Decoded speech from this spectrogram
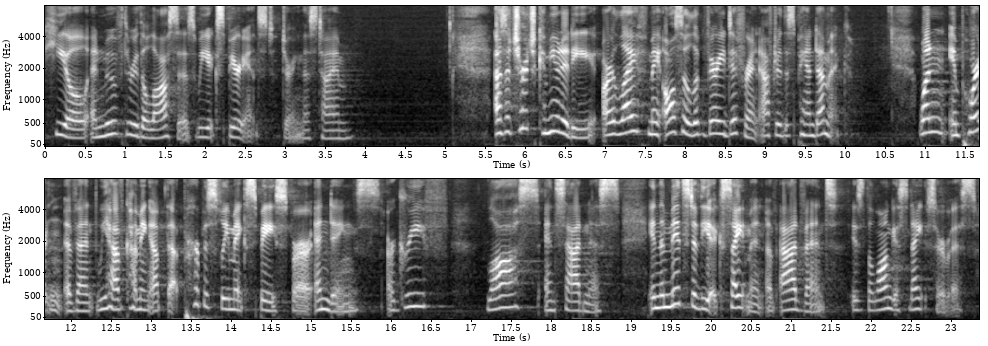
heal, and move through the losses we experienced during this time. As a church community, our life may also look very different after this pandemic. One important event we have coming up that purposefully makes space for our endings, our grief, loss, and sadness, in the midst of the excitement of Advent, is the longest night service.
